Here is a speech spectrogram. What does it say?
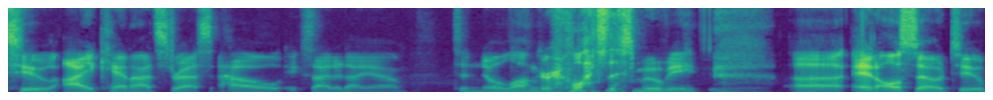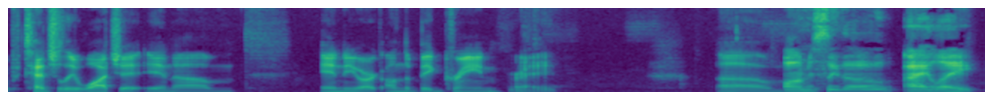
too. I cannot stress how excited I am to no longer watch this movie. Uh, and also to potentially watch it in um in New York on the big screen. Right. Um Honestly, though, I like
